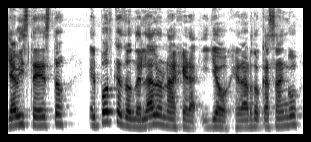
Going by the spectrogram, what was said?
¿ya viste esto? El podcast donde Lalo Nájera y yo, Gerardo Casango,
